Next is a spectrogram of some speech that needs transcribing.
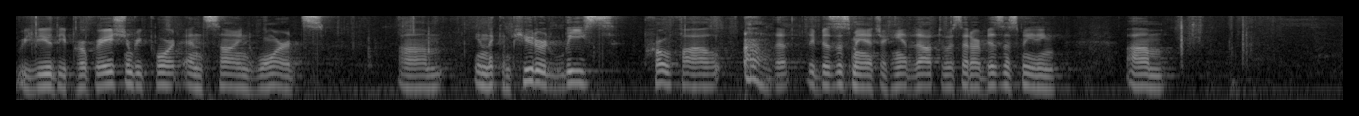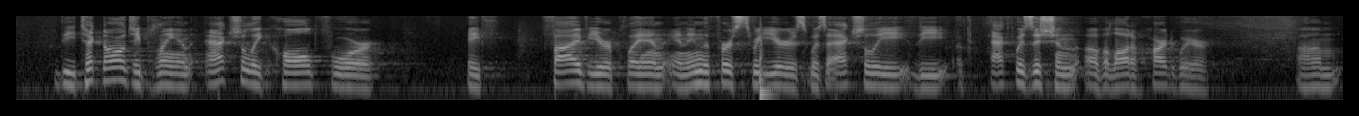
reviewed the appropriation report and signed warrants. Um, In the computer lease profile that the business manager handed out to us at our business meeting, um, the technology plan actually called for a five-year plan, and in the first three years was actually the acquisition of a lot of hardware. Um,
